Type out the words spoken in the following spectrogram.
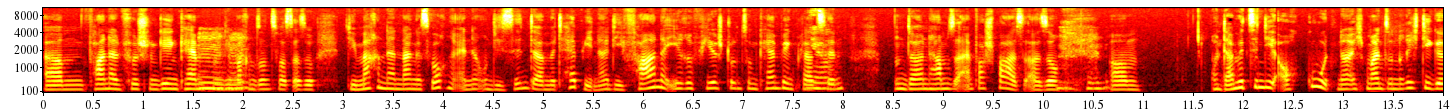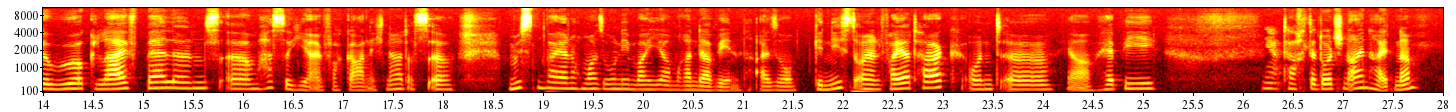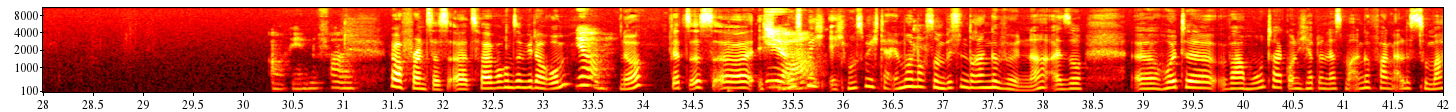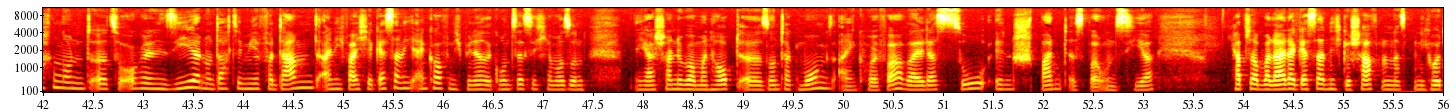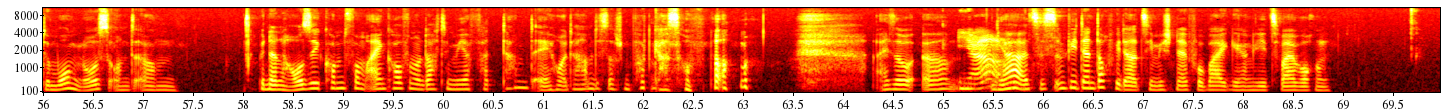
Ähm, fahren dann fischen, gehen campen, mhm. die machen sonst was. Also die machen dann ein langes Wochenende und die sind damit happy. Ne? Die fahren da ihre vier Stunden zum Campingplatz ja. hin und dann haben sie einfach Spaß. Also ähm, und damit sind die auch gut, ne? Ich meine, so eine richtige Work-Life-Balance ähm, hast du hier einfach gar nicht, ne? Das äh, müssten wir ja nochmal so nebenbei hier am Rand erwähnen. Also genießt euren Feiertag und äh, ja, happy ja. Tag der deutschen Einheit, ne? Auf jeden Fall. Ja, Francis, äh, zwei Wochen sind wieder rum. Ja. Ne? Jetzt ist, äh, ich, ja. muss mich, ich muss mich da immer noch so ein bisschen dran gewöhnen. Ne? Also äh, heute war Montag und ich habe dann erstmal angefangen, alles zu machen und äh, zu organisieren und dachte mir, verdammt, eigentlich war ich ja gestern nicht einkaufen. Ich bin ja grundsätzlich immer so ein, ja, schon über mein Haupt äh, Sonntagmorgens Einkäufer, weil das so entspannt ist bei uns hier. Ich habe es aber leider gestern nicht geschafft und jetzt bin ich heute Morgen los und ähm, bin dann nach Hause gekommen vom Einkaufen und dachte mir, verdammt, ey, heute Abend ist doch schon Podcastaufnahme. Also ähm, ja. ja, es ist irgendwie dann doch wieder ziemlich schnell vorbeigegangen, die zwei Wochen.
